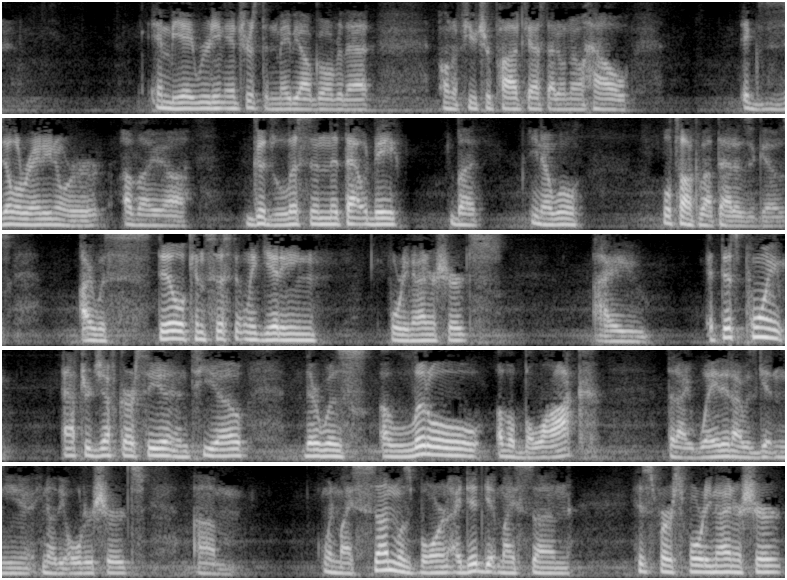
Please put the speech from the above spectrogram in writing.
NBA rooting interest, and maybe I'll go over that on a future podcast. I don't know how exhilarating or of a uh, good listen that that would be, but you know we'll we'll talk about that as it goes. I was still consistently getting 49er shirts. I at this point after Jeff Garcia and TO, there was a little of a block that I waited. I was getting you know the older shirts. Um, when my son was born, I did get my son his first 49er shirt.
